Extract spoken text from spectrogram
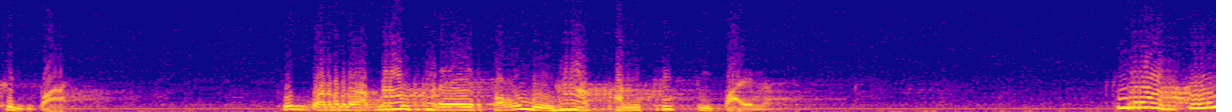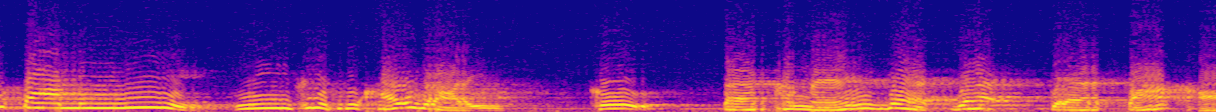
ขึ้นไปสูงกระดับน้ำทะเลสองหมื่นห้าพันฟิตขึ้นไปนะ ที่ราบสูงตามีนี่มีเทือภูเขาใหญ่ คือแตกแขนงแยกแยะแจกสาขา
